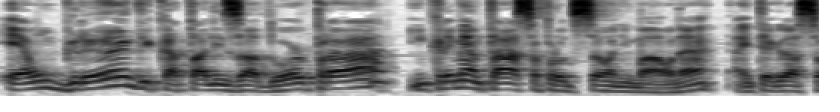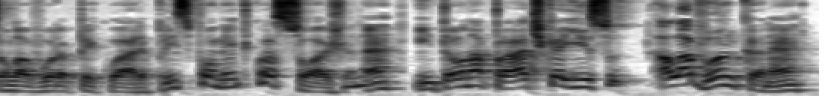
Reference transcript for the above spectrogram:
é um grande catalisador para incrementar essa produção animal, né? A integração lavoura-pecuária, principalmente com a soja, né? Então, na prática, isso alavanca, né?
